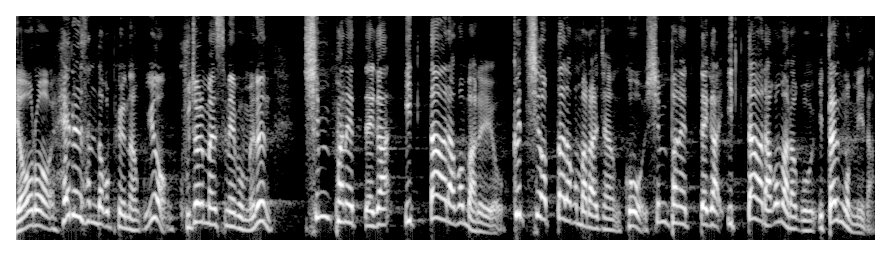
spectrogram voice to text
여러 해를 산다고 표현하고요. 9절 말씀에 보면은 심판의 때가 있다라고 말해요. 끝이 없다라고 말하지 않고 심판의 때가 있다라고 말하고 있다는 겁니다.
